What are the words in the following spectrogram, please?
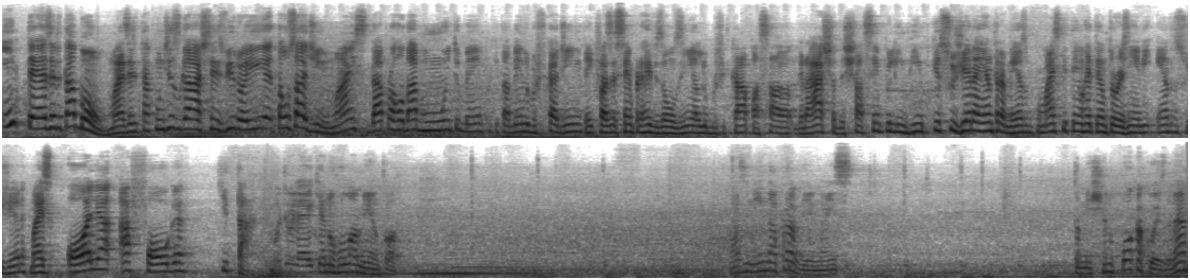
Em tese ele tá bom, mas ele tá com desgaste, vocês viram aí, tá usadinho, mas dá pra rodar muito bem, porque tá bem lubrificadinho. Tem que fazer sempre a revisãozinha, lubrificar, passar graxa, deixar sempre limpinho, porque sujeira entra mesmo, por mais que tenha um retentorzinho ali, entra sujeira. Mas olha a folga que tá. Pode olhar aí que é no rolamento, ó. Quase nem dá pra ver, mas... Tá mexendo pouca coisa, né?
